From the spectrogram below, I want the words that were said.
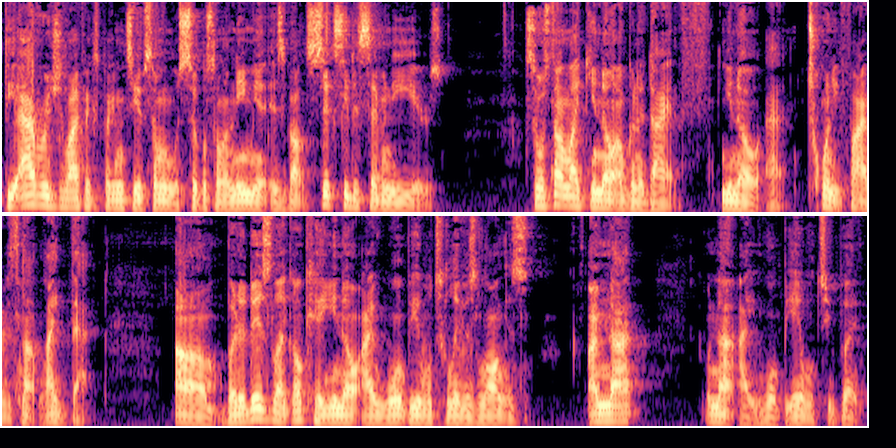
the average life expectancy of someone with sickle cell anemia is about 60 to 70 years. So it's not like, you know, I'm going to die at, you know, at 25. It's not like that. Um, but it is like, okay, you know, I won't be able to live as long as I'm not, well, not, I won't be able to, but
